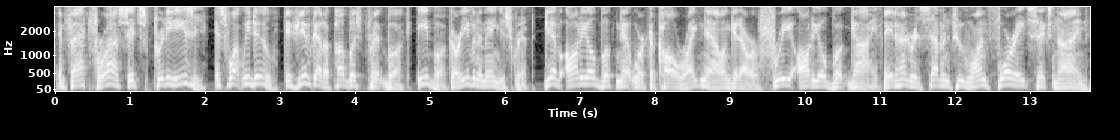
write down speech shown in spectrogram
In fact, for us, it's pretty easy. It's what we do. If you've got a published print book, ebook, or even a manuscript, give Audiobook Network a call right now and get our free audiobook guide. 800 721 4869.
